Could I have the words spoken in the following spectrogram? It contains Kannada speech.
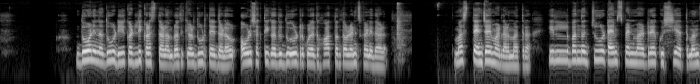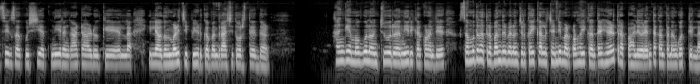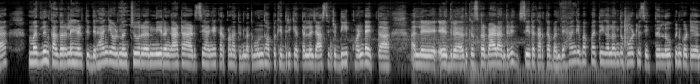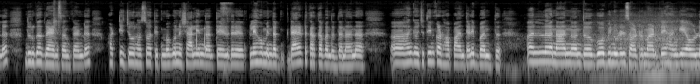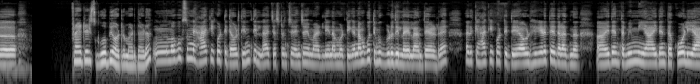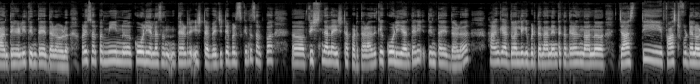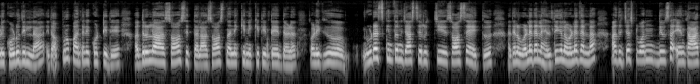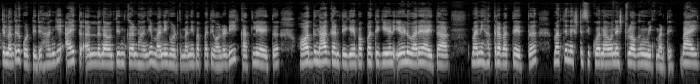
ದೋಣಿನ ದೂಡಿ ಕಡ್ಲಿ ಕಳಿಸ್ತಾಳಂಬ್ರ, ಅದಕ್ಕೆ ಅವಳು ದೂಡ್ತಾ ಇದ್ದಾಳೆ. ಅವಳ ಶಕ್ತಿಗೆ ಅದು ದೂಡ್ರ ಅದು ಹಾತ್ ಅಂತ ಅವಳು ಎಣಿಸ್ಕೊಂಡಿದ್ದಾಳೆ. ಮಸ್ತ್ ಎಂಜಾಯ್ ಮಾಡ್ದಾಳೆ ಮಾತ್ರ. ಇಲ್ಲಿ ಬಂದು ಒಂಚೂರು ಟೈಮ್ ಸ್ಪೆಂಡ್ ಮಾಡ್ರೆ ಖುಷಿ ಆಯ್ತು ಮನ್ಸಿಗೆ ಸಹ ಖುಷಿ ಆಯ್ತು ನೀರಂಗೆ ಆಟ ಆಡೋಕೆ ಎಲ್ಲ, ಇಲ್ಲಿ ಯಾವುದೊಂದು ಮಳೆ ಚಿಪ್ಪಿ ಹಿಡ್ಕೊ ಬಂದು ರಾಶಿ ತೋರಿಸ್ತಾ ಇದ್ದಾಳೆ. ಹಾಗೆ ಮಗುನ ಒಂಚೂರು ನೀರಿಗೆ ಕರ್ಕೊಂಡಂತೆ ಸಮುದ್ರ ಹತ್ರ ಬಂದ್ರ ಮೇಲೆ ಒಂಚೂರು ಕೈ ಕಾಲು ಚಂಡಿ ಮಾಡ್ಕೊಂಡು ಹೋಯ್ಕ ಅಂತೇಳಿ ಹೇಳ್ತಾರಪ್ಪ ಹಳ್ಳಿಯವ್ರು, ಎಂತಕ್ಕಂತ ನಂಗೆ ಗೊತ್ತಿಲ್ಲ. ಮೊದ್ಲಿನ ಕಾಲದವರೆಲ್ಲ ಹೇಳ್ತಿದ್ರು ಹಾಗೆ ಅವಳು ಒಂಚೂರು ನೀರಂಗೆ ಆಟ ಆಡಿಸಿ ಹಾಗೆ ಕರ್ಕೊಂಡು ಹೋಗ್ತಿದ್ದೆ, ಮತ್ತು ಮುಂದೆ ಹಬ್ಬಕ್ಕೆ ಹೆದರಿಕೆ ಅತ್ತಲ್ಲ ಜಾಸ್ತಿ ಒಂಚೂರು ಡೀಪ್ ಹೊಂಡ ಇತ್ತ, ಅಲ್ಲಿ ಎದ್ರ, ಅದಕ್ಕೋಸ್ಕರ ಬೇಡ ಅಂತೇಳಿ ಸೀದಾ ಕರ್ಕ ಬಂದೆ. ಹಾಗೆ ಬಪ್ಪತ್ತಿಗೆ ಅಲ್ಲೊಂದು ಹೋಟ್ಲ್ ಸಿಕ್ತು ಇಲ್ಲಿ ಉಪ್ಪಿನಕೋಟೆಯಲ್ಲಿ ದುರ್ಗಾ ಗ್ರ್ಯಾಂಡ್ಸ್ ಅಂದ್ಕೊಂಡು ಹೊಟ್ಟಿ ಜೋರು ಹೊಸ ಹೊತ್ತಿತ್ತು ಮಗುನ ಶಾಲೆಯಿಂದ ಅಂತ ಹೇಳಿದ್ರೆ, ಪ್ಲೇ ಹೋಮಿಂದ ಡೈರೆಕ್ಟ್ ಕರ್ಕ ಬಂದದ್ದ ನಾನು. ಹಾಗೆ ಒಂಚೂರು ತಿನ್ಕೊಂಡು ಹೋಪ ಅಂತೇಳಿ ಬಂತು. ಅಲ್ಲಿ ನಾನು ಒಂದು ಗೋಬಿ ನೂಡಲ್ಸ್ ಆರ್ಡ್ರ್ ಮಾಡಿದೆ, ಹಾಗೆ ಅವಳು ಫ್ರೈಡ್ ರೈಸ್ ಗೋಬಿ ಆರ್ಡರ್ ಮಾಡ್ದಾಳು. ಮಗು ಸುಮ್ಮನೆ ಹಾಕಿ ಕೊಟ್ಟಿದ್ದೆ. ಅವಳು ತಿಂತಿಲ್ಲ ಜಸ್ಟ್ ಒಂಚೂರು ಎಂಜಾಯ್ ಮಾಡಲಿ, ನಮ್ಮೊಟ್ಟಿಗೆ. ನಮಗೂ ತಿಮಗ್ ಬಿಡುದಿಲ್ಲ ಇಲ್ಲ ಅಂತ ಹೇಳ್ರೆ ಅದಕ್ಕೆ ಹಾಕಿ ಕೊಟ್ಟಿದ್ದೆ. ಅವಳು ಹೇಳ್ತಾ ಇದ್ದಾಳೆ ಅದನ್ನ ಇದೆಂತ ಮಿಮ್ಮಿಯಾ, ಇದೆಂತ ಕೋಳಿಯಾ? ಅಂತ ಹೇಳಿ ತಿಂತ ಇದ್ದಾಳೆ ಅವಳು. ಅವಳಿಗೆ ಸ್ವಲ್ಪ ಮೀನು, ಕೋಳಿ ಎಲ್ಲ ಅಂತ ಹೇಳಿದ್ರೆ ಇಷ್ಟ. ವೆಜಿಟೇಬಲ್ಸ್ಗಿಂತ ಸ್ವಲ್ಪ ಫಿಶ್ನೆಲ್ಲ ಇಷ್ಟಪಡ್ತಾಳೆ. ಅದಕ್ಕೆ ಕೋಳಿ ಅಂತೇಳಿ ತಿಂತ ಇದ್ದಾಳೆ. ಹಾಗೆ ಅದು ಅಲ್ಲಿಗೆ ಬಿಡ್ತಾಳೆ. ನಾನು ಎಂತಕ್ಕಂತ ಹೇಳಿದ್ರೆ ನಾನು ಜಾಸ್ತಿ ಫಾಸ್ಟ್ ಫುಡ್ ಎಲ್ಲ ಅವಳಿಗೆ ಕೊಡುವುದಿಲ್ಲ ಇದು ಅಪರೂಪ ಅಂತೇಳಿ ಕೊಟ್ಟಿದ್ದೆ. ಅದರಲ್ಲೂ ಆ ಸಾಸ್ ಇತ್ತಲ್ಲ, ಆ ಸಾಸ್ನ ನೆಕ್ಕಿ ನೆಕ್ಕಿ ತಿಂತ ಇದ್ದಾಳೆ. ಅವಳಿಗೆ ನೂಡಲ್ಸ್ಗಿಂತ ಜಾಸ್ತಿ ರುಚಿ ಸಾಸೇ ಆಯಿತು. ಅದೆಲ್ಲ ಒಳ್ಳೇದಲ್ಲ ಹೆಲ್ತಿಗೆಲ್ಲ ಒಳ್ಳೇದಲ್ಲ. ಅದು ಜಸ್ಟ್ ಒಂದು ದಿವಸ ಎಂತ ಆತಿಲ್ಲ ಅಂತೇಳಿ ಕೊಟ್ಟಿದ್ದೆ. ಹಾಗೆ ಆಯ್ತು, ಅಲ್ಲಿ ನಾವು ತಿಂದ್ಕೊಂಡು ಹಾಗೆ ಮನೆಗೆ ಹೊಡ್ತು ಮನೆ ಬಪ್ಪತ್ತಿಗೆ ಆಲ್ರೆಡಿ ಕತ್ಲೆ ಆಯಿತು. ಹೋದ ನಾಲ್ಕು ಗಂಟೆಗೆ ಬಪ್ಪತ್ತಿಗೆ ಏಳು, ಏಳುವರೆ ಆಯ್ತಾ. ಮನೆ ಹತ್ರ ಬತ್ತೆ ಇತ್ತು. ಮತ್ತೆ ನೆಕ್ಸ್ಟ್ ಸಿಕ್ಕುವ ನಾವು ನೆಕ್ಸ್ಟ್ ವ್ಲಾಗಂಗೆ ಮೀಟ್ ಮಾಡ್ತೆ. ಬಾಯ್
